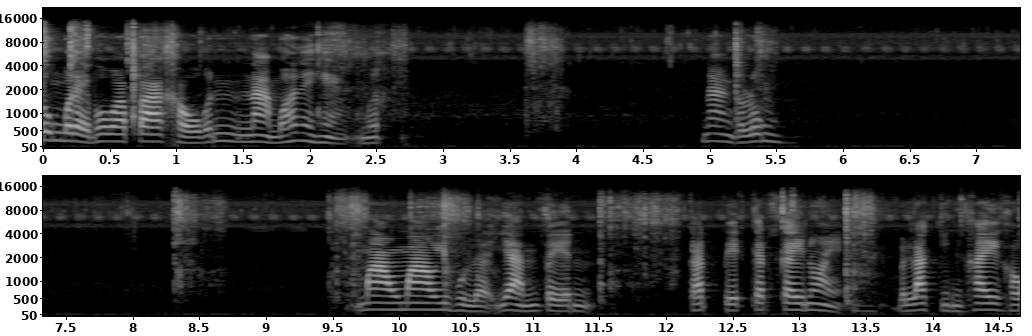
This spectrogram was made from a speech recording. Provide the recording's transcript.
ลงบ่ได้เพราะว่าปลาเขามันน้ำบ่ทันได้แห้งหมดนั่งก็ลงเมาเมาอยู่พุ่นแหละย่านเป็นกัดเป็ดกัดไก่หน่อยเป็นลักกินไข่เขา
